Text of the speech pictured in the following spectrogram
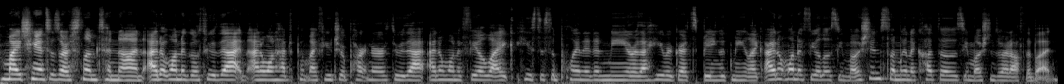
my chances are slim to none. I don't want to go through that and I don't want to have to put my future partner through that. I don't want to feel like he's disappointed in me or that he regrets being with me. Like I don't want to feel those emotions, so I'm going to cut those emotions right off the bud.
